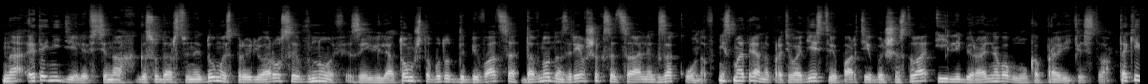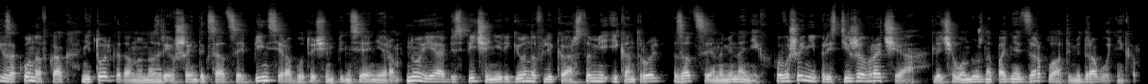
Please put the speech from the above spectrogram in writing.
На этой неделе в стенах Государственной Думы справедливоросы вновь заявили о том, что будут добиваться давно назревших социальных законов, несмотря на противодействие партии большинства и либерального блока правительства. Таких законов, как не только давно назревшая индексация пенсий работающим пенсионерам, но и обеспечение регионов лекарствами и контроль за ценами на них, повышение престижа врача, для чего нужно поднять зарплаты медработникам,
